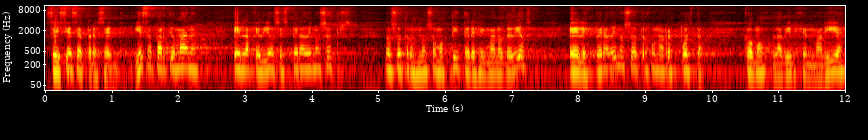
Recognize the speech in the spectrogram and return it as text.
se hiciese presente. Y esa parte humana es la que Dios espera de nosotros. Nosotros no somos títeres en manos de Dios. Él espera de nosotros una respuesta como la Virgen María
